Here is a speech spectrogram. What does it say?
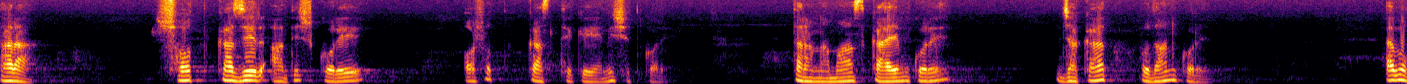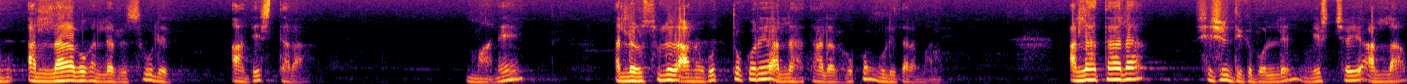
তারা সৎ কাজের আদেশ করে অসৎ কাজ থেকে নিষেধ করে। তারা নামাজ কায়েম করে জাকাত প্রদান করে এবং আল্লাহ এবং আল্লাহ রসুলের আদেশ তারা মানে আল্লাহ রসুলের আনুগত্য করে আল্লাহ তালার হুকুমগুলি তারা মানে। আল্লাহ তালা শেষের দিকে বললেন, নিশ্চয়ই আল্লাহ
